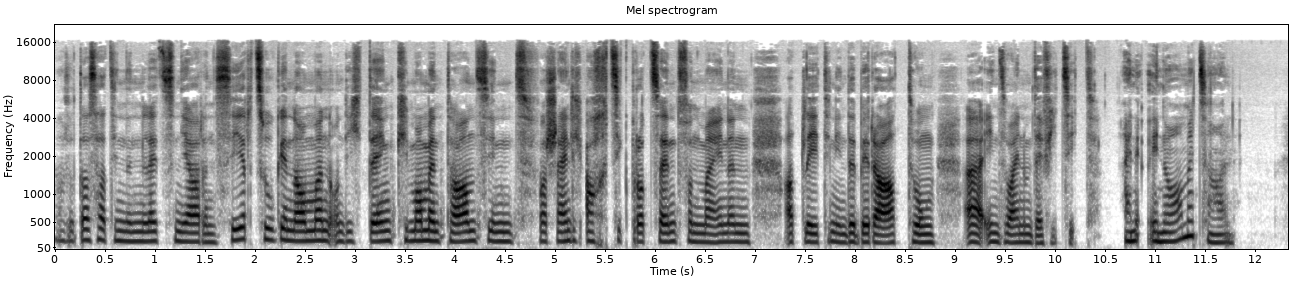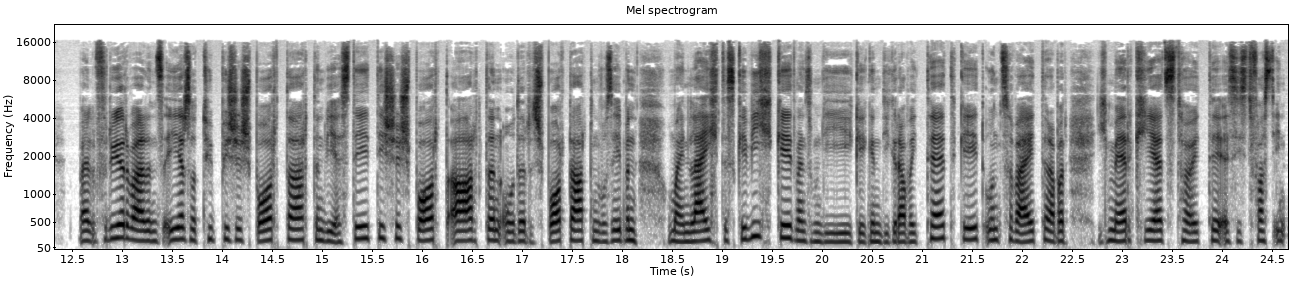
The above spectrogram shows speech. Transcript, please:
Also das hat in den letzten Jahren sehr zugenommen und ich denke, momentan sind wahrscheinlich 80 Prozent von meinen Athleten in der Beratung äh, in so einem Defizit. Eine enorme Zahl. Weil früher waren es eher so typische Sportarten wie ästhetische Sportarten oder Sportarten, wo es eben um ein leichtes Gewicht geht, wenn es um die gegen die Gravität geht und so weiter. Aber ich merke jetzt heute, es ist fast in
